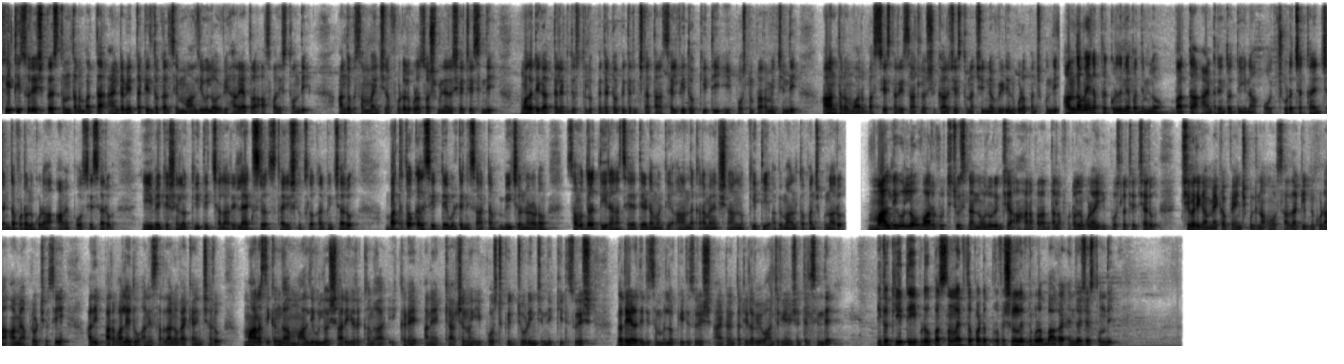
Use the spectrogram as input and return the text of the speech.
కీర్తి సురేష్ ప్రస్తుతం తన భర్త యాంటనీ తటిల్తో కలిసి మాల్దీవులో విహారయాత్ర ఆస్వాదిస్తోంది. అందుకు సంబంధించిన ఫోటోలు కూడా సోషల్ మీడియాలో షేర్ చేసింది. మొదటిగా తెల్లటి దుస్తులు పెద్ద టోపీ ధరించిన తన సెల్ఫీతో కీర్తి ఈ పోస్ట్ను ప్రారంభించింది. అనంతరం వారు బస్ చేసిన రిసార్ట్లో షికారు చేస్తున్న చిన్న వీడియోను కూడా పంచుకుంది. అందమైన ప్రకృతి నేపథ్యంలో భర్త యాంటనీతో దిగిన ఓ చూడచక్కని జంట ఫోటోను కూడా ఆమె పోస్ట్ చేశారు. ఈ వెకేషన్లో కీర్తి చాలా రిలాక్స్డ్ స్టైలిష్ లుక్స్లో కనిపించారు. భర్తతో కలిసి టేబుల్ టెన్నిస్ ఆడటం బీచ్లో నడవడం సముద్ర తీరాన సేద తీయడం వంటి ఆనందకరమైన క్షణాలను కీర్తి అభిమానులతో పంచుకున్నారు. మాల్దీవుల్లో వారు రుచి చూసిన నోరూరించే ఆహార పదార్థాల ఫోటోలను కూడా ఈ పోస్ట్లో చేర్చారు. చివరిగా మేకప్ వేయించుకుంటున్న ఓ సరదా క్లిప్ను కూడా ఆమె అప్లోడ్ చేసి అది పర్వాలేదు అని సరదాగా వ్యాఖ్యానించారు. మానసికంగా మాల్దీవుల్లో శారీరకంగా ఇక్కడే అనే క్యాప్షన్ను ఈ పోస్ట్కి జోడించింది కీర్తి సురేష్. గత ఏడాది డిసెంబర్లో కీర్తి సురేష్ ఆంటోని తటీల వివాహం జరిగిన విషయం తెలిసిందే. ఇక కీర్తి ఇప్పుడు పర్సనల్ లైఫ్తో పాటు ప్రొఫెషనల్ లైఫ్ని కూడా బాగా ఎంజాయ్ చేస్తుంది.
